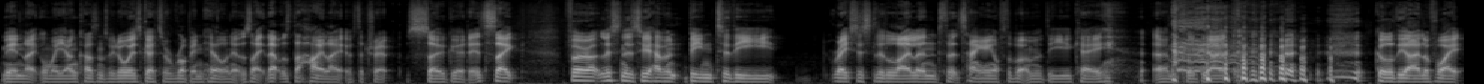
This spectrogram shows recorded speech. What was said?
me and like all my young cousins we'd always go to Robin Hill, and it was like that was the highlight of the trip. So good. It's like for listeners who haven't been to the racist little island that's hanging off the bottom of the UK um, called the Isle- called the Isle of Wight.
